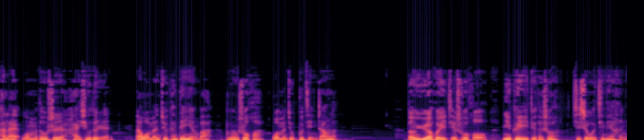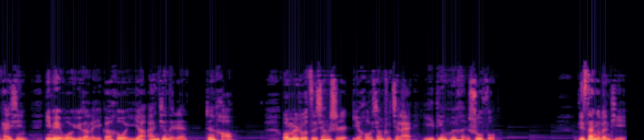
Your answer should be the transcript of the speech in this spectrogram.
看来我们都是害羞的人，那我们去看电影吧。”不用说话，我们就不紧张了。等约会结束后，你可以对他说：“其实我今天很开心，因为我遇到了一个和我一样安静的人，真好。我们如此相识，以后相处起来一定会很舒服。”第三个问题，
